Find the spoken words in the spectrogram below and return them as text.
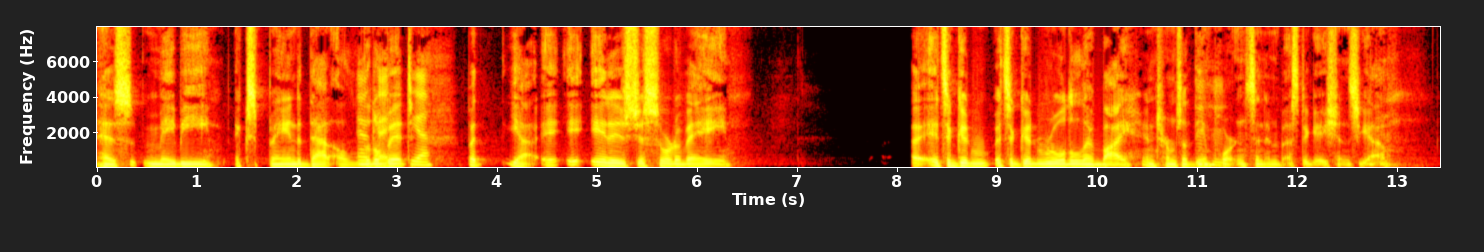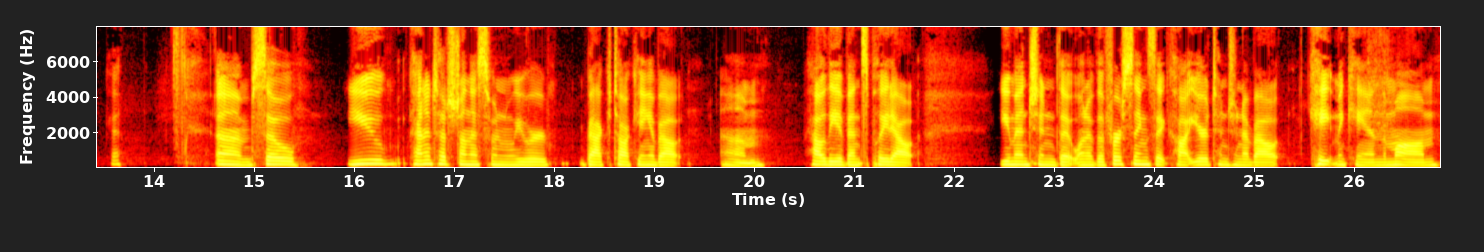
has maybe expanded that a little Okay, bit. yeah. But yeah, it, it, it is just sort of a uh, it's a good it's a good rule to live by in terms of the importance in investigations. Yeah. Okay. Um, so you kind of touched on this when we were back talking about um, how the events played out. You mentioned that one of the first things that caught your attention about Kate McCann, the mom,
